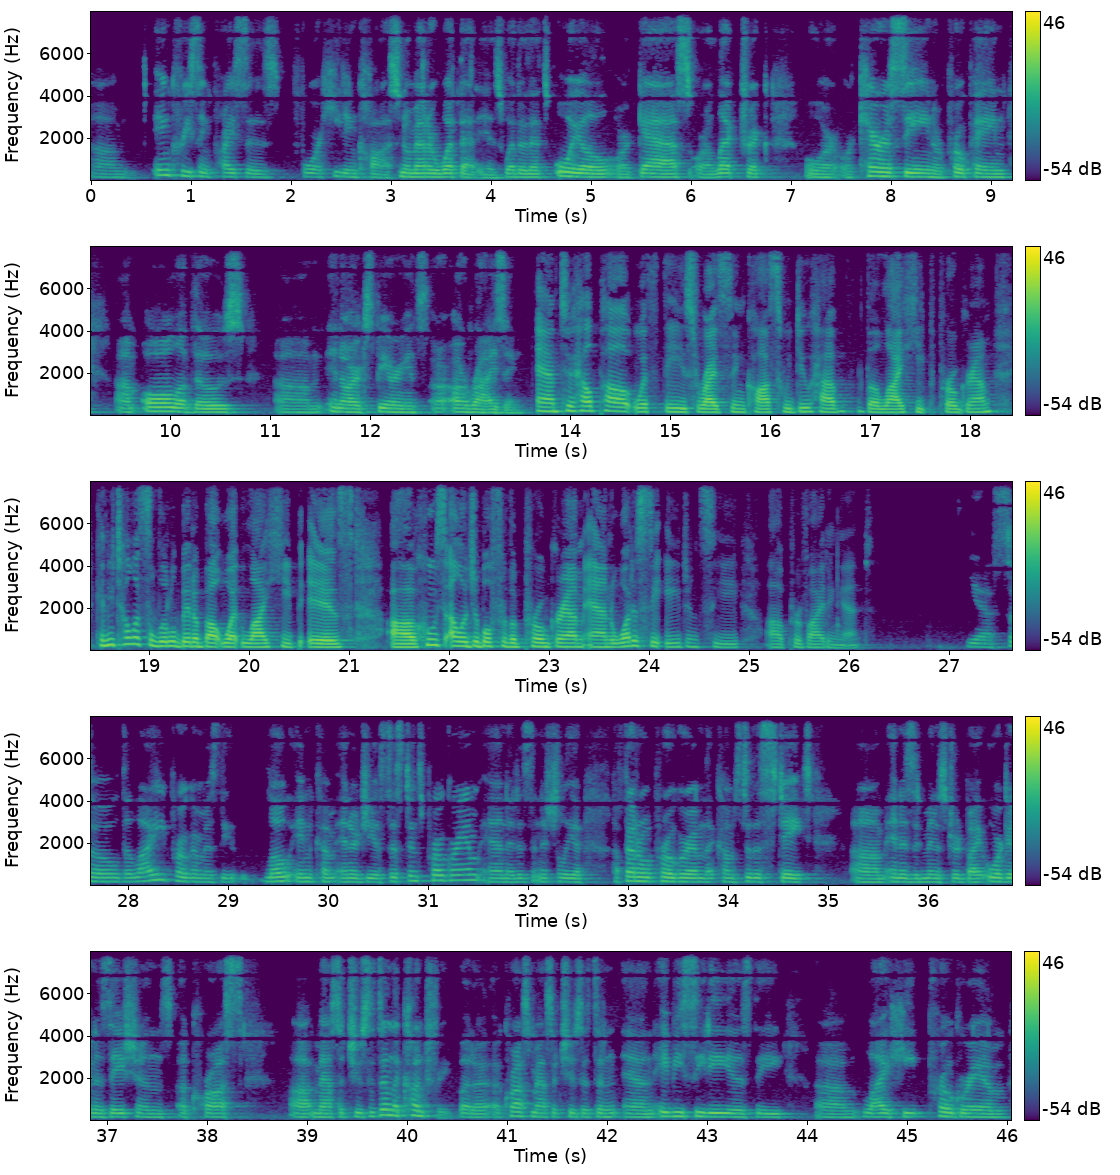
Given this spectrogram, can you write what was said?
um, increasing prices for heating costs, no matter what that is, whether that's oil or gas or electric or, or kerosene or propane. Um, all of those um, in our experience, are, are, rising. And to help out with these rising costs, we do have the LIHEAP program. Can you tell us a little bit about what LIHEAP is, uh, who's eligible for the program, and what is the agency uh, providing it? Yeah, so the LIHEAP program is the Low Income Energy Assistance Program, and it is initially a, a federal program that comes to the state um, and is administered by organizations across uh, Massachusetts and the country, but uh, across Massachusetts. And, and, ABCD is the um, LIHEAP program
